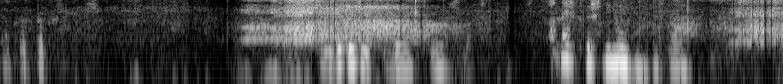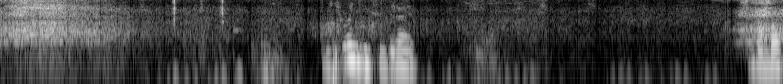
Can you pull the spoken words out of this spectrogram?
Так, так, так. Эти вот собирать слушай. Фонарик даже не нужен, не знаю. Ничего не собирает. Баг?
